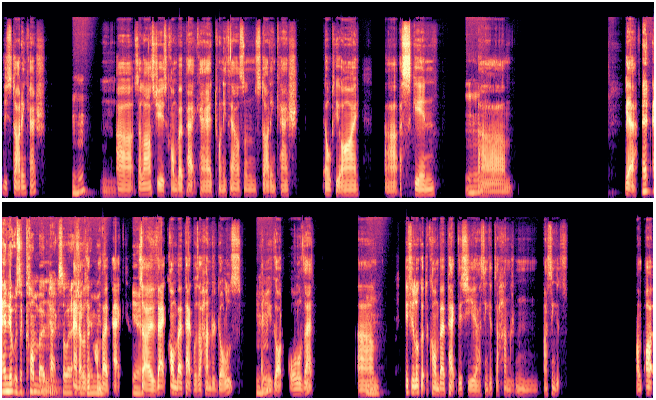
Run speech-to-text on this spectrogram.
the starting cash. hmm Mm. Uh, so last year's combo pack had twenty thousand starting cash, LTI, uh, a skin. hmm Um, yeah, and, and it was a combo Mm. pack, so it actually and it was a combo with, pack. yeah. So that combo pack was a hundred dollars. Mhm. and you got all of that. Um, Mm. If you look at the combo pack this year, I think it's a hundred and I think it's. I,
